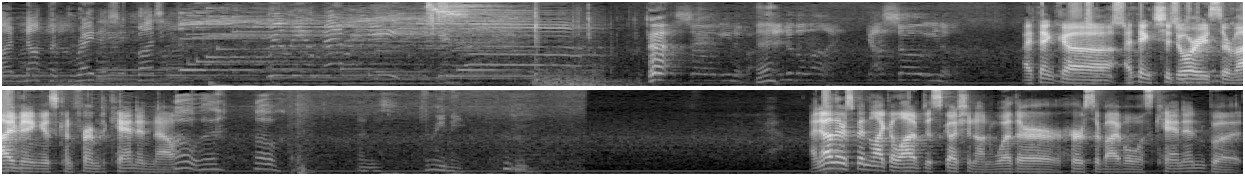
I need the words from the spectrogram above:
I'm not the greatest, but will you marry me? I think uh, I think Chidori surviving is confirmed canon now. Oh, uh, oh, I was dreaming. I know there's been like a lot of discussion on whether her survival was canon, but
